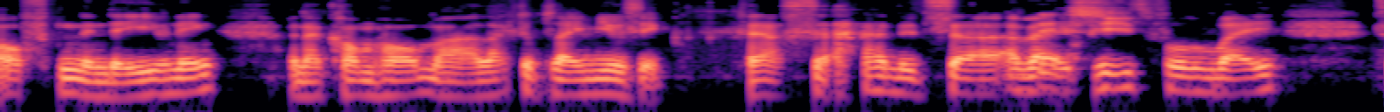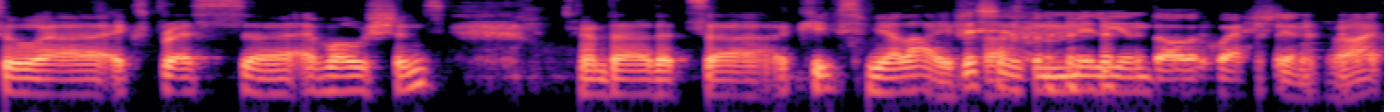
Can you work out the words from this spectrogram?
often in the evening when I come home, I like to play music. Yes, and it's uh, a very peaceful way to uh, express uh, emotions, and uh, that uh, keeps me alive. This is the million dollar question, right?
